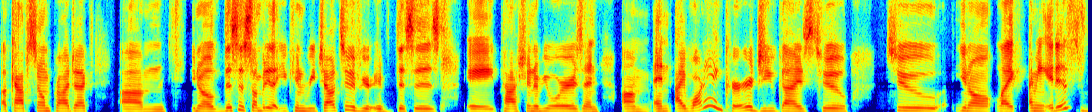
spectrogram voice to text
a capstone project, um, you know, this is somebody that you can reach out to if you're if this is a passion of yours. And um, and I want to encourage you guys to to you know like i mean it is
